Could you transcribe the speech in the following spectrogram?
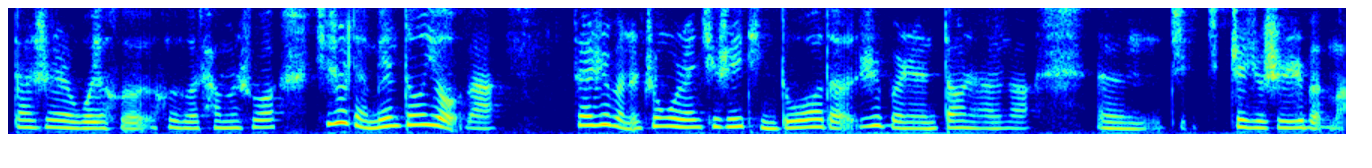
但是我也和会和他们说，其实两边都有吧。在日本的中国人其实也挺多的，日本人当然了，嗯，这这就是日本嘛，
